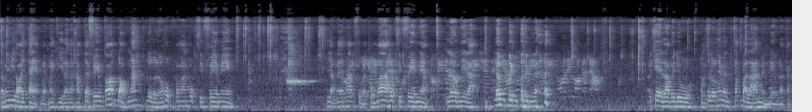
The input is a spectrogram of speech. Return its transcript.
จะไม่มีรอยแตกแบบเมื่อกี้แล้วนะครับ แต่เฟรมก็ดรอปนะเหลือเหลือหกประมาณ 60 เฟรมเอง อยากได้ภาพสวย ผมว่า 60 เฟรมเนี่ย เริ่มนี่ละ เริ่มตึงๆแล้ว เค เราไปดู ผมจะลดให้มันสักบาลานซ์เหมือนเดิมแล้วกัน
